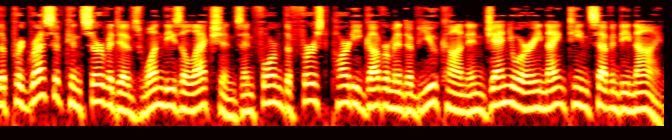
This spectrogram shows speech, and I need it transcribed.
The Progressive Conservatives won these elections and formed the first party government of Yukon in January 1979.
